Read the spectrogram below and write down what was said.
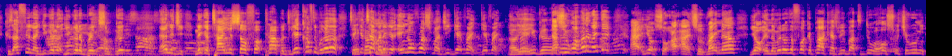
because I feel like you're gonna, you're gonna bring some good energy, nigga. Tie yourself up proper. Get comfortable. No, no, take your time, my comfortable. ngood? Ain't no rush, my G. Get right, get right. Oh, yeah, you good, That's you you 100 right there. All right, yo. So, all right, so right now, yo, in the middle of the fucking podcast, we about to do a whole switcheroony.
